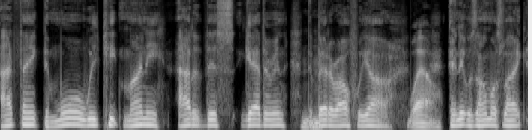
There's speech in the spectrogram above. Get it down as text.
I think the more we keep money out of this gathering, mm-hmm. the better off we are. Wow. And it was almost like,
